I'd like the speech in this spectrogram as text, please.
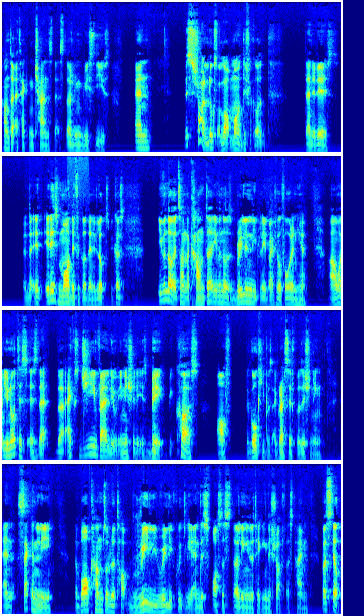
counter attacking chance that Sterling receives. And this shot looks a lot more difficult than it is. It, it is more difficult than it looks because even though it's on the counter, even though it's brilliantly played by Phil Foden here, uh, what you notice is that the XG value initially is big because of the goalkeeper's aggressive positioning. And secondly, the ball comes over the top really, really quickly, and this forces Sterling into taking the shot first time. But still,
